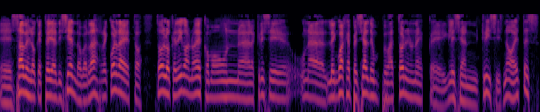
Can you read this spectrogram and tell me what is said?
eh, sabes lo que estoy diciendo, ¿verdad? Recuerda esto. Todo lo que digo no es como una crisis, un lenguaje especial de un pastor en una eh, iglesia en crisis. No, esto es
